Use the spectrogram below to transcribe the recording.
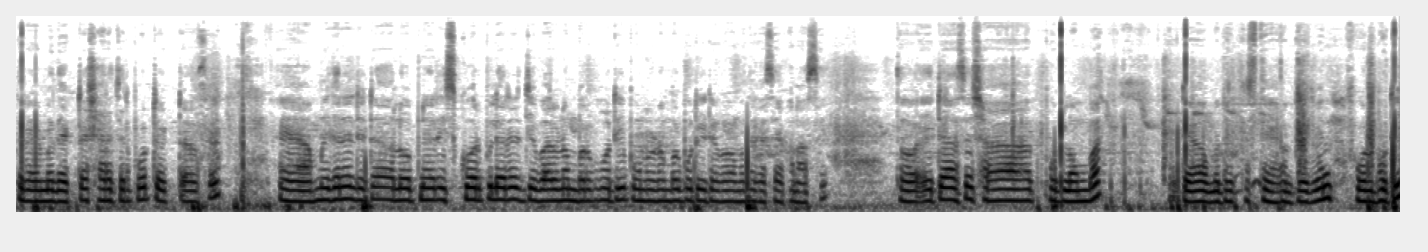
তার মধ্যে একটা সাড়ে চার ফুট একটা আছে। আপনি জানেন এটা হলো আপনার স্কোয়ার পিলারের যে বারো নম্বর বটি পনেরো নম্বর বটি এটা আমাদের কাছে এখন আছে। তো এটা আছে সাত ফুট লম্বা। এটা আমাদের কাছ থেকে এখন পেয়ে যাবেন ফুল বটি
